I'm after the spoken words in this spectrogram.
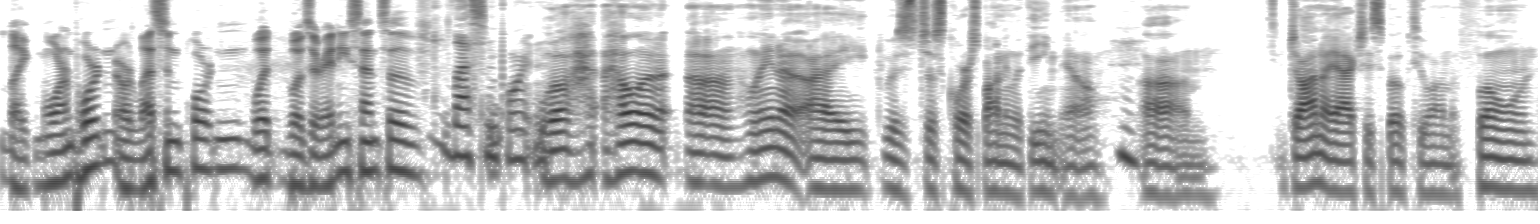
like more important or less important? What was there any sense of? Less important. Well, Helena, uh, Helena, I was just corresponding with email. Um, John, I actually spoke to on the phone.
